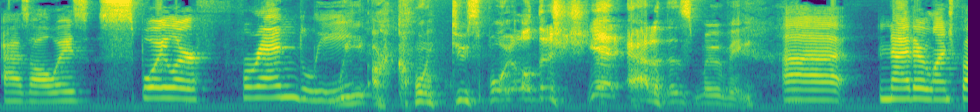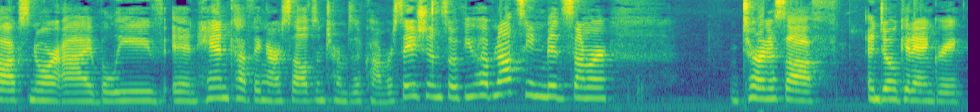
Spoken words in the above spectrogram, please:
as always, spoiler friendly. We are going to spoil the shit out of this movie. neither Lunchbox nor I believe in handcuffing ourselves in terms of conversation. So if you have not seen Midsommar, turn us off and don't get angry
